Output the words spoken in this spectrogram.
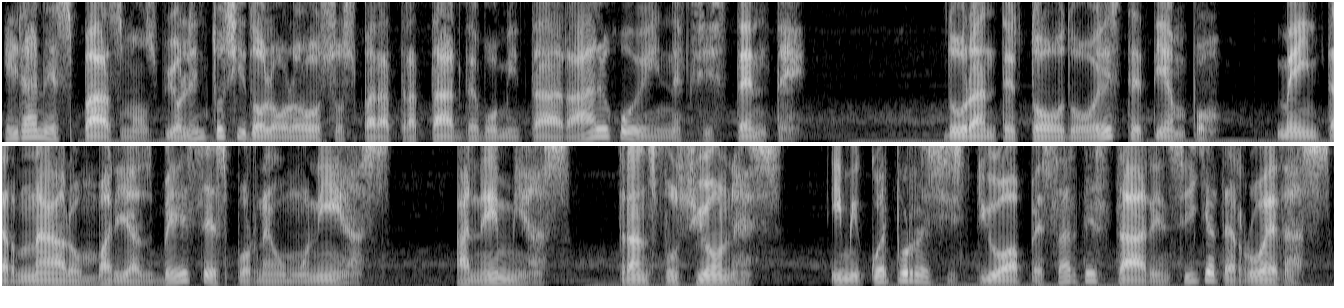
Eran espasmos violentos y dolorosos para tratar de vomitar algo inexistente. Durante todo este tiempo, me internaron varias veces por neumonías, anemias, transfusiones, y mi cuerpo resistió a pesar de estar en silla de ruedas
